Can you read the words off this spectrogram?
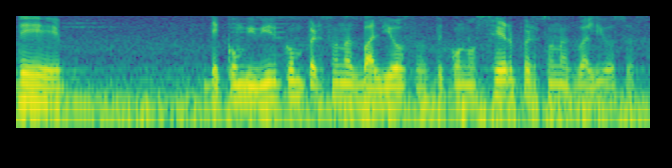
de, de convivir con personas valiosas, de conocer personas valiosas.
